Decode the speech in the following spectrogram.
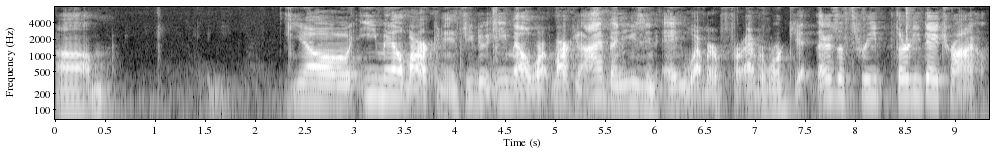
um, you know, email marketing. If you do email marketing, I've been using Aweber forever. We're get, there's a three, 30 day trial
